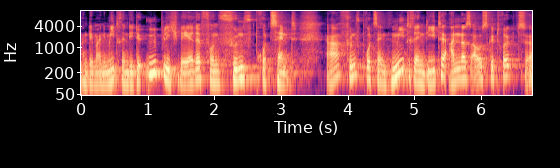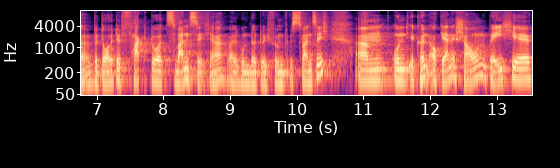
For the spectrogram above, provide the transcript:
an dem eine Mietrendite üblich wäre von fünf Prozent. Ja, 5% Mietrendite, anders ausgedrückt, äh, bedeutet Faktor 20, ja, weil 100 durch 5 ist 20. Ähm, und ihr könnt auch gerne schauen, welche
